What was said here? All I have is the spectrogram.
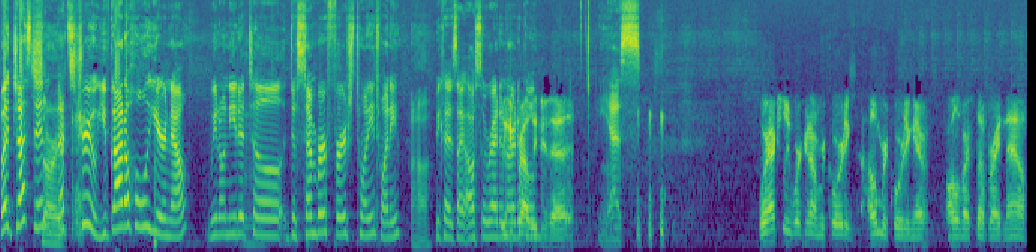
But Justin, Sorry. that's true. You've got a whole year now. We don't need it till December first, twenty twenty. Uh-huh. Because I also read an we could article. probably do that. Yes. We're actually working on recording, home recording ev- all of our stuff right now.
